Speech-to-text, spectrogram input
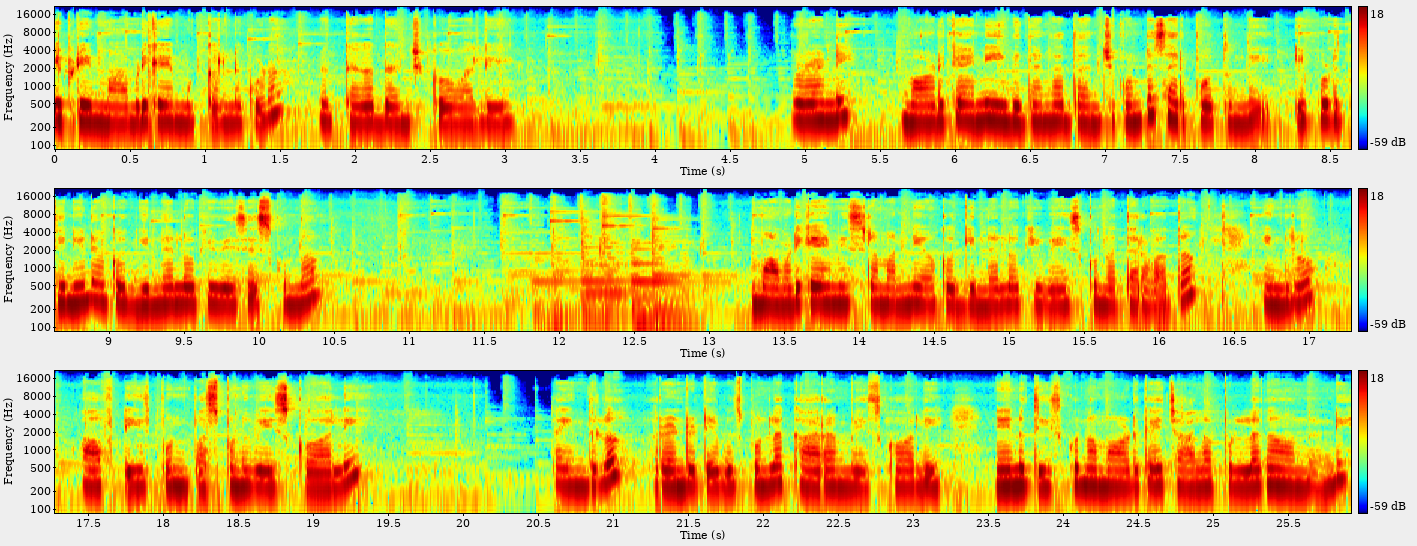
ఇప్పుడు ఈ మామిడికాయ ముక్కల్ని కూడా మెత్తగా దంచుకోవాలి. చూడండి మామిడికాయని ఈ విధంగా దంచుకుంటే సరిపోతుంది. ఇప్పుడు తిని ఒక గిన్నెలోకి వేసేసుకుందాం. మామిడికాయ మిశ్రమాన్ని ఒక గిన్నెలోకి వేసుకున్న తర్వాత ఇందులో హాఫ్ టీ స్పూన్ పసుపును వేసుకోవాలి. ఇందులో రెండు టేబుల్ స్పూన్ల కారం వేసుకోవాలి. నేను తీసుకున్న మామిడికాయ చాలా పుల్లగా ఉందండి.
